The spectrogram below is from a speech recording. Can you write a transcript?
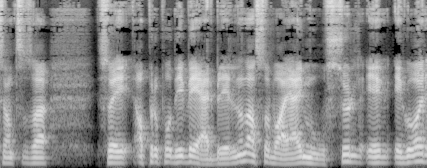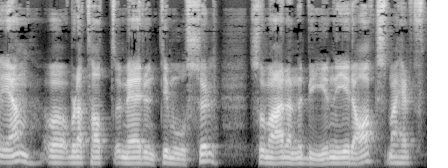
Så, så, så Apropos de VR-brillene, så var jeg i Mosul i, i, går igjen og ble tatt med rundt i Mosul, som er denne byen i Irak som er helt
